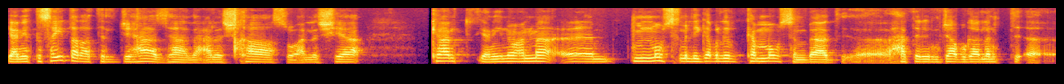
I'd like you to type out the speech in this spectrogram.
يعني تسيطرة الجهاز هذا على اشخاص وعلى اشياء كانت يعني نوعا ما من الموسم اللي قبل كم موسم بعد آه، حتى اللي جابوا قال أنت آه،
